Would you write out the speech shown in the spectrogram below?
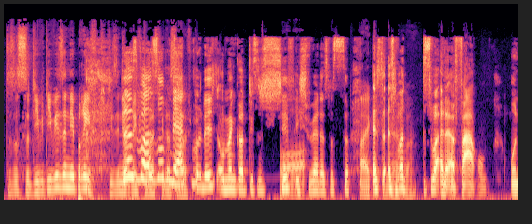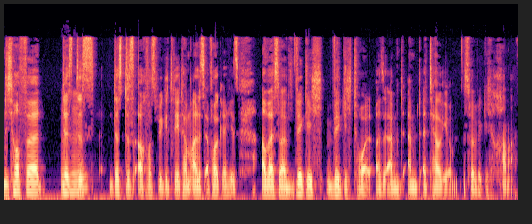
Das ist so, die, die wir sind gebrieft. Die sind Das gebrieft, du war weißt, so das läuft. merkwürdig. Oh mein Gott, dieses Schiff, Boah. ich schwöre, das war so. Es, es war, das war eine Erfahrung. Und ich hoffe, dass, Mhm. das, dass das auch, was wir gedreht haben, alles erfolgreich ist. Aber es war wirklich, wirklich toll. Also, I'm, I'm, I tell you, es war wirklich Hammer.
